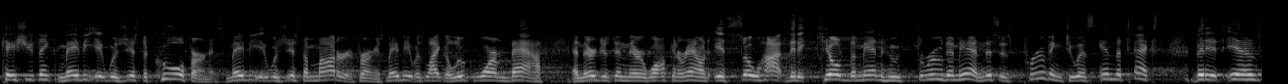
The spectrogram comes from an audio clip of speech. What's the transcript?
Case you think maybe it was just a cool furnace, maybe it was just a moderate furnace, maybe it was like a lukewarm bath and they're just in there walking around. It's so hot that it killed the men who threw them in. This is proving to us in the text that it is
